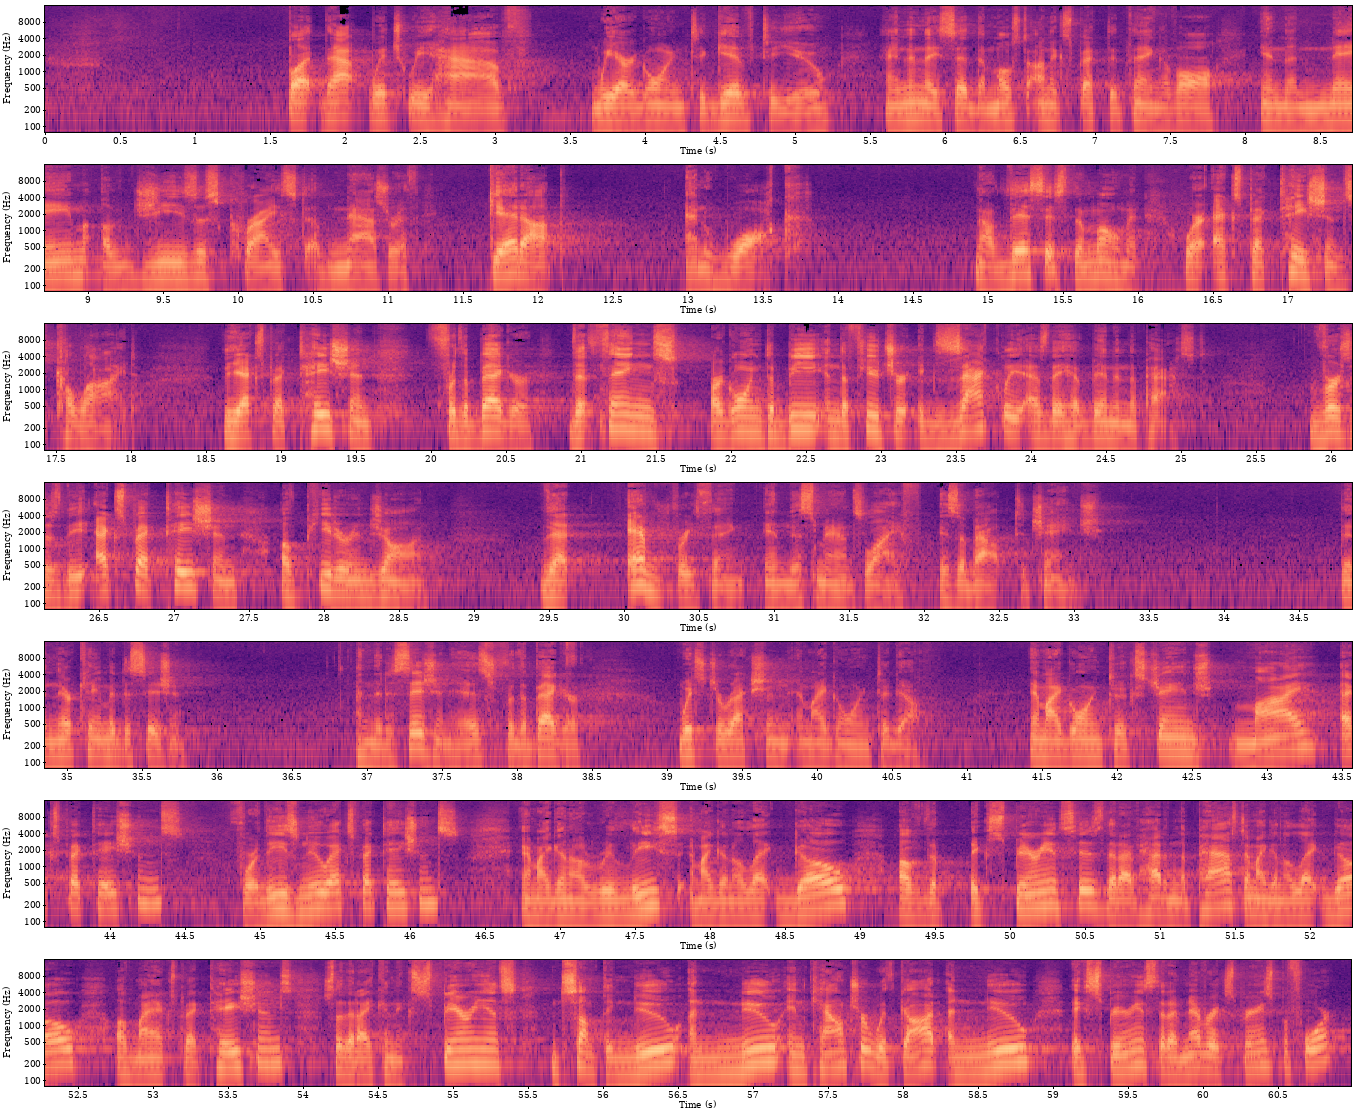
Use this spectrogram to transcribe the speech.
But that which we have, we are going to give to you and then they said the most unexpected thing of all in the name of Jesus Christ of Nazareth, get up and walk. Now, this is the moment where expectations collide. The expectation for the beggar that things are going to be in the future exactly as they have been in the past, versus the expectation of Peter and John that everything in this man's life is about to change then there came a decision. And the decision is for the beggar which direction am I going to go? Am I going to exchange my expectations for these new expectations? Am I going to release? Am I going to let go of the experiences that I've had in the past? Am I going to let go of my expectations so that I can experience something new, a new encounter with God, a new experience that I've never experienced before?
